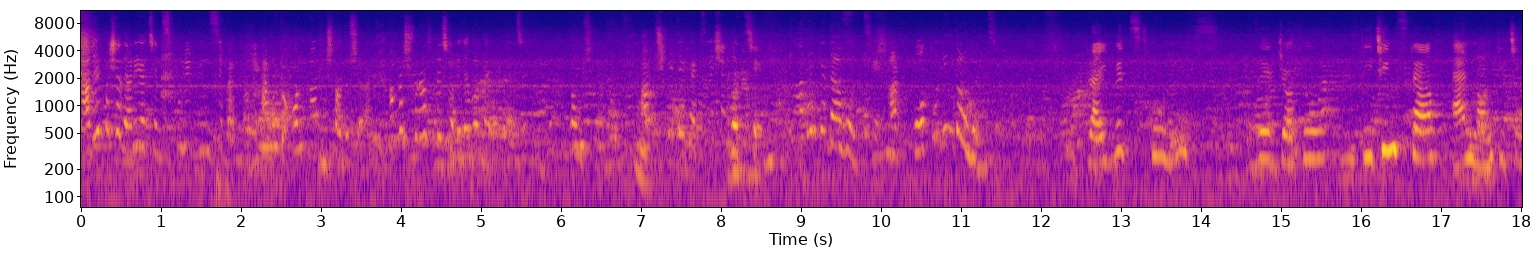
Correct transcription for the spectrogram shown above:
কাদের পাশে দাঁড়িয়ে আছেন স্কুলের প্রিন্সিপাল এমনকি অন্যান্য সদস্যরা? আমরা সরাসরি চলে যাব ম্যাডামের কাছে। নমস্কার। আজকে যে ভ্যাকসিনেশন হচ্ছে কাদেরকে দেওয়া হচ্ছে আর কতদিন ধরে হচ্ছে? প্রাইভেট স্কুলের যত teaching staff and non teaching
